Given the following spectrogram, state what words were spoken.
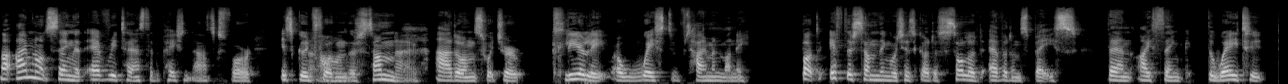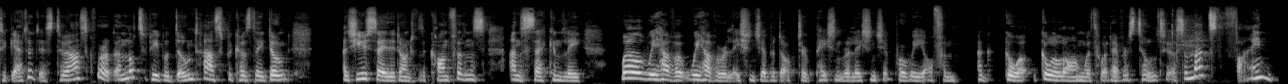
now I'm not saying that every test that a patient asks for is good for them. There's some No. add-ons which are clearly a waste of time and money. But if there's something which has got a solid evidence base, then I think the way to, to get it is to ask for it. And lots of people don't ask because they don't, as you say, they don't have the confidence. And secondly, well, we have a we have a relationship, a doctor patient relationship, where we often go go along with whatever's told to us, and that's fine.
